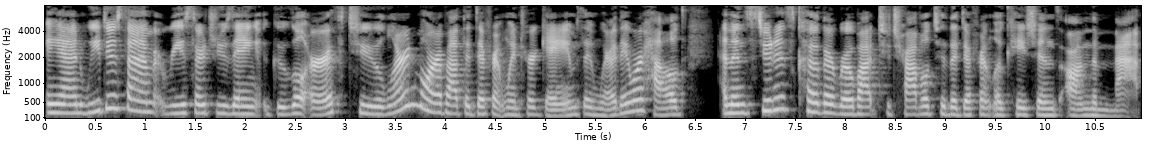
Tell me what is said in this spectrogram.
And we do some research using Google Earth to learn more about the different Winter Games and where they were held. And then students code their robot to travel to the different locations on the map.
